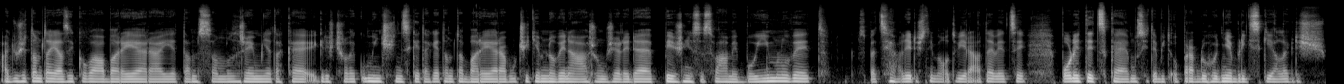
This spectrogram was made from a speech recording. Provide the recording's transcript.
ať už je tam ta jazyková bariéra, je tam samozřejmě také, i když člověk umí čínsky, tak je tam ta bariéra vůči těm novinářům, že lidé běžně se s vámi bojí mluvit, speciálně když s nimi otvíráte věci politické, musíte být opravdu hodně blízký, ale když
